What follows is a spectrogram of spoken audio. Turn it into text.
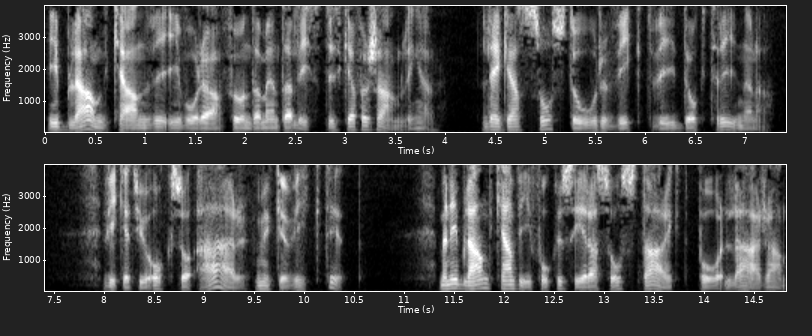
Ibland kan vi i våra fundamentalistiska församlingar lägga så stor vikt vid doktrinerna, vilket ju också är mycket viktigt. Men ibland kan vi fokusera så starkt på läran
